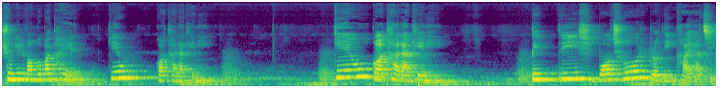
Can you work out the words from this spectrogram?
সুনীল গঙ্গোপাধ্যায়ের কেউ কথা রাখেনি। কেউ কথা রাখেনি। তেত্রিশ বছর প্রতীক্ষায় আছি।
